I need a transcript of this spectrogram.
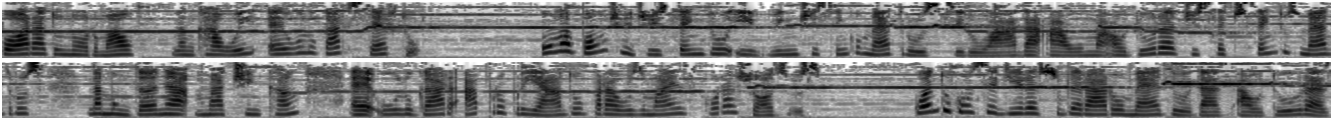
fora do normal, Langkawi é o lugar certo. Uma ponte de 125 metros, situada a uma altura de 700 metros na montanha Machinkan, é o lugar apropriado para os mais corajosos. Quando conseguir superar o medo das alturas,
